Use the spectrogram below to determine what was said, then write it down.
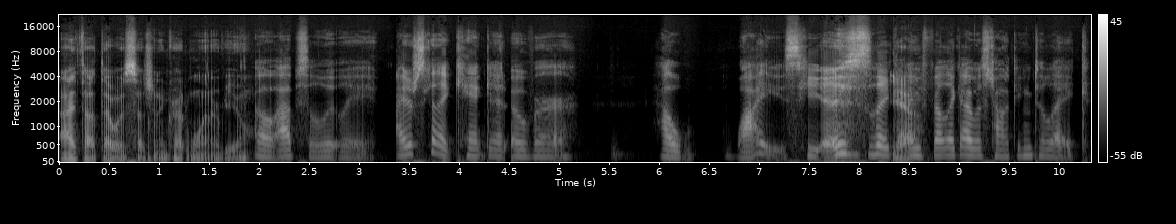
I thought that was such an incredible interview. Oh, absolutely. I just like can't get over how wise he is. Like Yeah. I felt like I was talking to like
